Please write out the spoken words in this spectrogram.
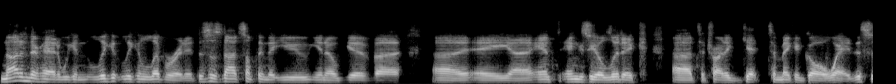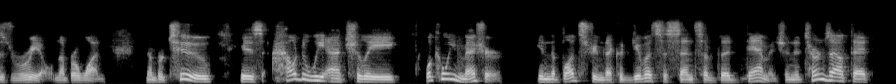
Not in their head. We can we can liberate it. This is not something that you you know give uh, uh, a uh, anxiolytic uh, to try to get to make it go away. This is real. Number one. Number two is how do we actually what can we measure in the bloodstream that could give us a sense of the damage? And it turns out that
